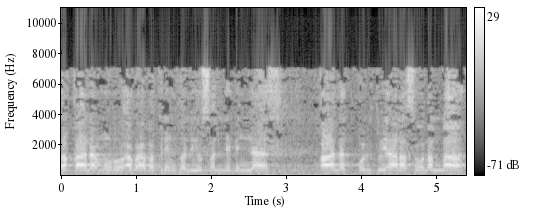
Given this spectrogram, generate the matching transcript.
فقال مروا أبا بكر فليصلي بالناس. قالت قلت يا رسول الله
